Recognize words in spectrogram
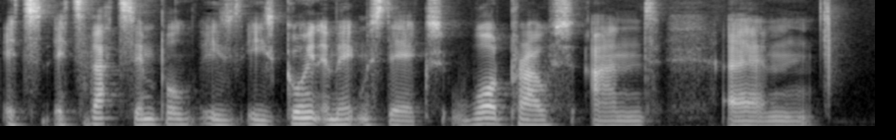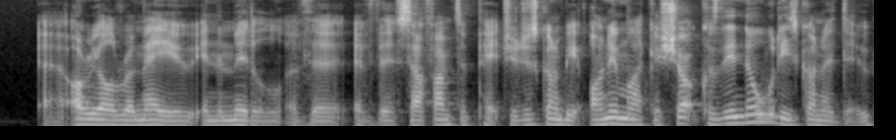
It's it's that simple. He's he's going to make mistakes. Ward Prowse and um, uh, Oriol Romeu in the middle of the of the Southampton pitch are just going to be on him like a shot because they know what he's going to do,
